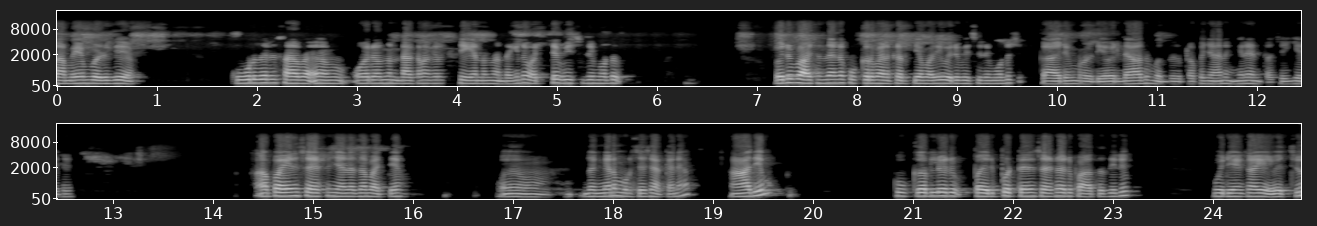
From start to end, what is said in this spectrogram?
സമയം വഴുകുകയോ കൂടുതൽ ഓരോന്ന് ഉണ്ടാക്കണമെങ്കിൽ ചെയ്യണമെന്നുണ്ടെങ്കിൽ ഒറ്റ വിസിലും കൊണ്ട് ഒരു പ്രാവശ്യം തന്നെ കുക്കർ മെനക്കെടുത്തിയാൽ മതി. ഒരു വിസിലും കൊണ്ട് കാര്യം റെഡിയാവും എല്ലാതും വെന്ത് കിട്ടും. അപ്പോൾ ഞാൻ ഇങ്ങനെ ഉണ്ടോ ചെയ്യൽ അപ്പോൾ അതിന് ശേഷം ഞാനതാ മറ്റേ ഇതെങ്ങനെ മുറിച്ച ചക്കന? ആദ്യം കുക്കറിൽ ഒരു പരിപ്പ് ഇട്ടതിന് ശേഷം ഒരു പാത്രത്തിൽ മുരിങ്ങക്കായ് വെച്ചു.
